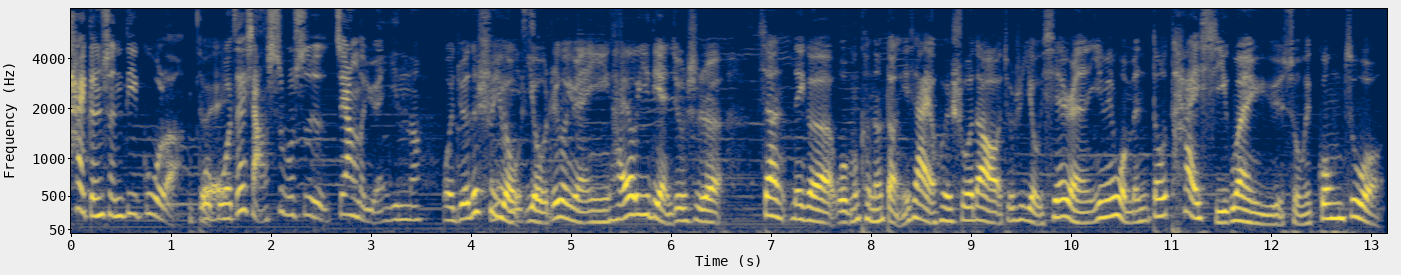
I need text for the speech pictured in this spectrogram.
太根深蒂固了。我对我在想，是不是这样的原因呢？我觉得是有有有这个原因，还有一点就是，像那个我们可能等一下也会说到，就是有些人，因为我们都太习惯于所谓工作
